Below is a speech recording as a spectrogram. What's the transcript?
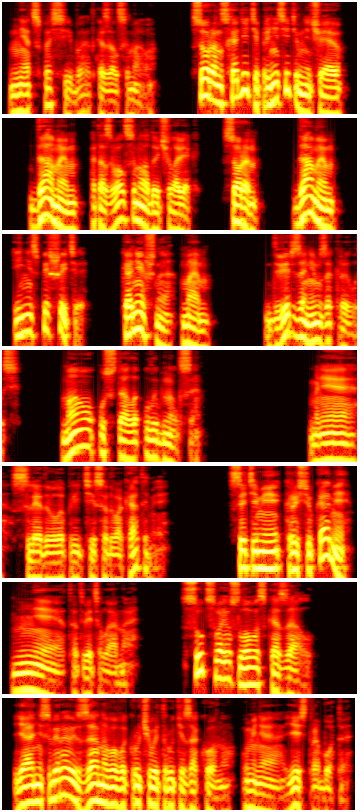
«Нет, спасибо», — отказался Мао. «Сорен, сходите, принесите мне чаю». «Да, мэм», — отозвался молодой человек. «Сорен». «Да, мэм». «И не спешите». «Конечно, мэм». Дверь за ним закрылась. Мао устало улыбнулся. «Мне следовало прийти с адвокатами?» «С этими крысюками?» «Нет», — ответила она. «Суд свое слово сказал. Я не собираюсь заново выкручивать руки закону. У меня есть работа».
